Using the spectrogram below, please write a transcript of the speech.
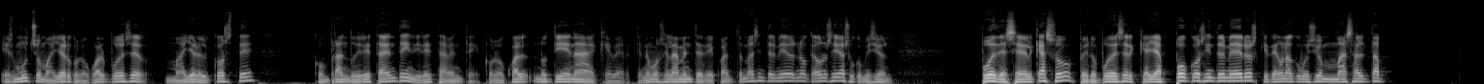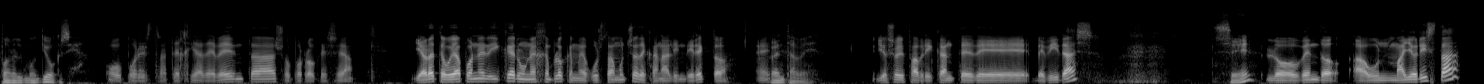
es mucho mayor, con lo cual puede ser mayor el coste comprando directamente e indirectamente, con lo cual no tiene nada que ver. Tenemos en la mente de cuanto más intermediarios, no, cada uno se lleva su comisión. Puede ser el caso, pero puede ser que haya pocos intermediarios que tengan una comisión más alta por el motivo que sea. O por estrategia de ventas o por lo que sea. Y ahora te voy a poner, Iker, un ejemplo que me gusta mucho de canal indirecto. ¿eh? Cuéntame. Yo soy fabricante de bebidas. Sí. Lo vendo a un mayorista.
